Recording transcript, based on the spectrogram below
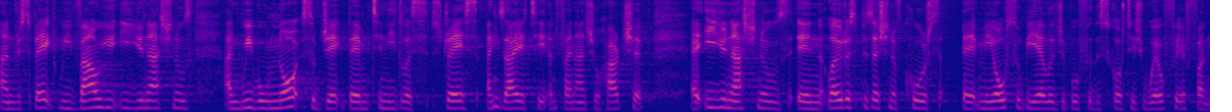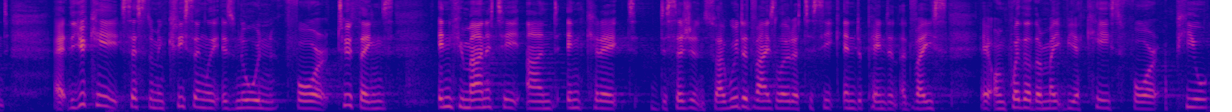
and respect. We value EU nationals and we will not subject them to needless stress, anxiety and financial hardship. Uh, eh, EU nationals in Laura's position, of course, uh, may also be eligible for the Scottish Welfare Fund. Uh, the UK system increasingly is known for two things – inhumanity and incorrect decisions. So I would advise Laura to seek independent advice uh, on whether there might be a case for appeal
